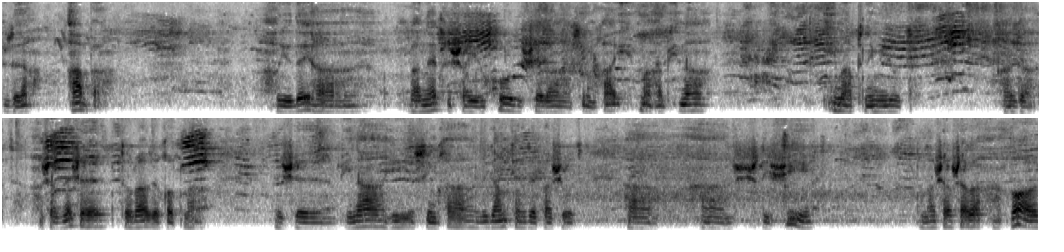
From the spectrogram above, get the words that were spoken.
שזה אבא, על ידי ה... בנפש הייחוד של השמחה עם הבינה, עם הפנימיות. הדעת. עכשיו, זה שתורה זה חוכמה, ושבינה היא שמחה, וגם כן זה פשוט. השלישי, מה שעכשיו הוורד,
